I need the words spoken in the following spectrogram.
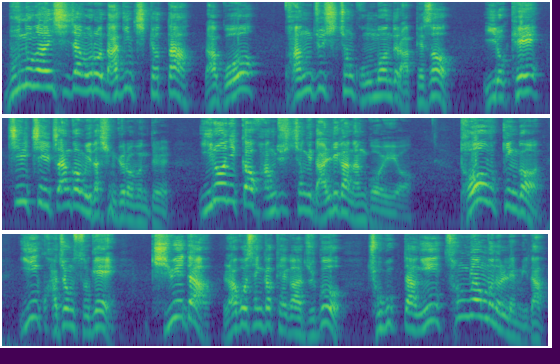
무능한 시장으로 낙인 찍혔다라고 광주시청 공무원들 앞에서 이렇게 찔찔 짠 겁니다, 신규 여러분들. 이러니까 광주시청이 난리가 난 거예요. 더 웃긴 건 이 과정 속에 기회다라고 생각해가지고 조국당이 성명문을 냅니다.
